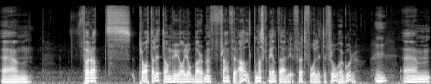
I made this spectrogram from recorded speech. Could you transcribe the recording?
Ehm, för att prata lite om hur jag jobbar men framför allt om man ska vara helt ärlig för att få lite frågor. Mm. Ehm,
